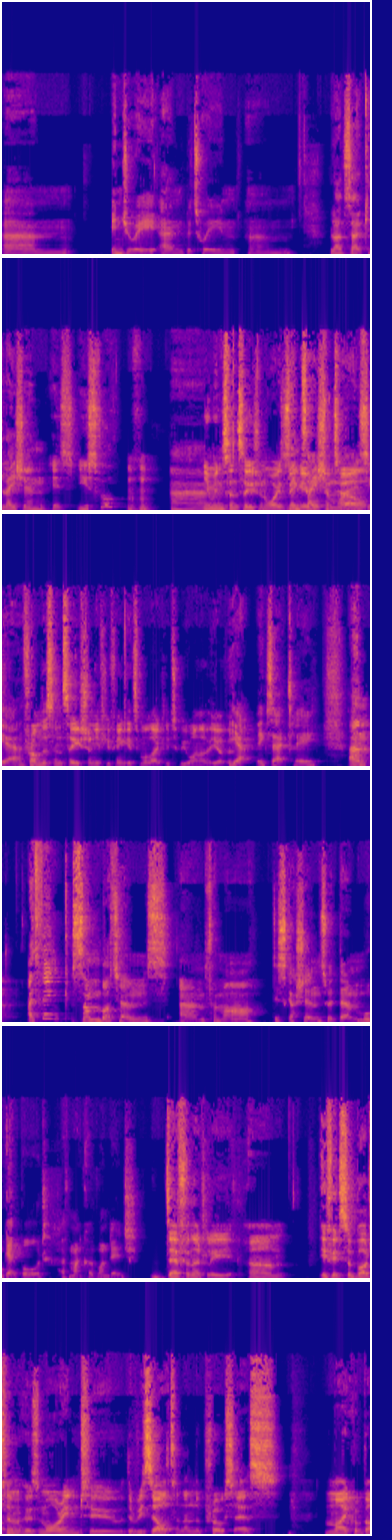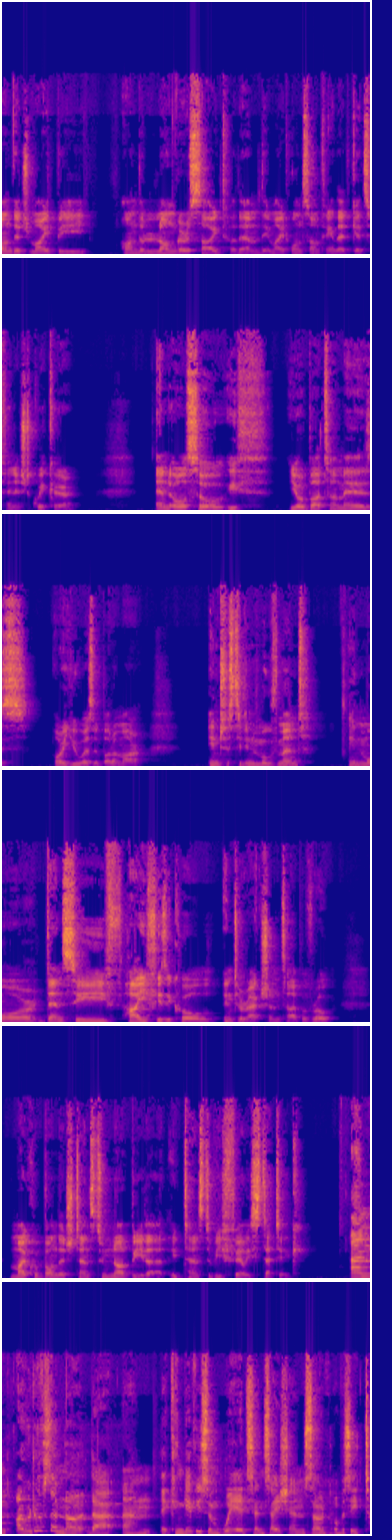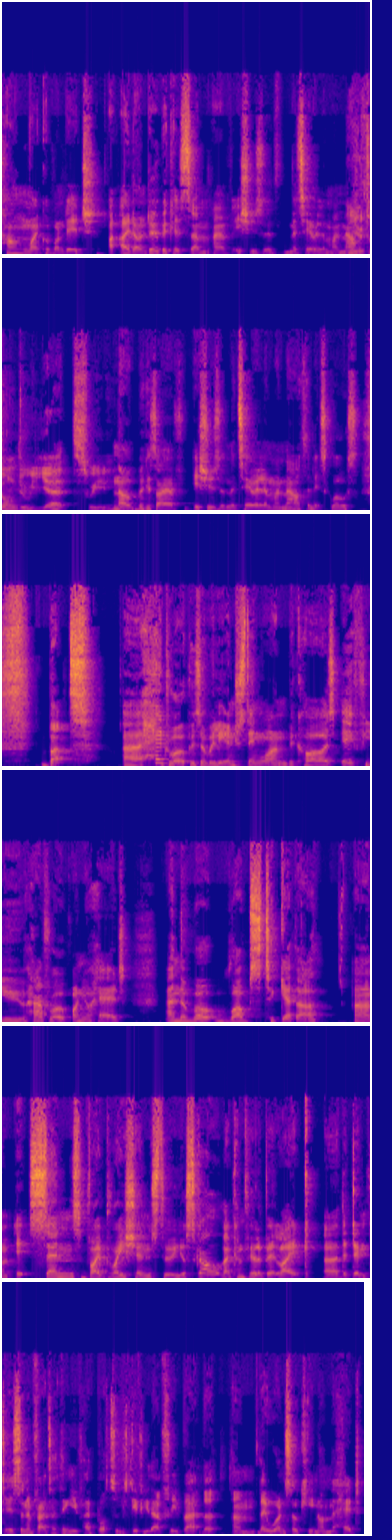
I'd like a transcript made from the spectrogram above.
um, injury and between, um, blood circulation is useful. Mm-hmm. Um, You mean sensation wise, being able to tell yeah. from the sensation if you think it's more likely to be one or the other? Yeah, exactly. Um, I think some bottoms, um, from our discussions with them will get bored of micro bondage. Definitely. Um, if it's a bottom who's more into the result and then the process, micro bondage might be on the longer side for them. They might want something that gets finished quicker. And also, if your bottom is, or you as the bottom are, interested in movement, in more densey, high physical interaction type of rope, micro bondage tends to not be that. It tends to be fairly static. And I would also note that um, it can give you some weird sensations. So obviously, tongue micro bondage I, I don't do because um, I have issues with material in my mouth. You don't do yet, sweetie. No, because I have issues with material in my mouth and it's gross. But uh, head rope is a really interesting one because if you have rope on your head and the rope rubs together, um, it sends vibrations through your skull that can feel a bit like uh, the dentist. And in fact, I think you've had bottoms give you that feedback that um, they weren't so keen on the head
